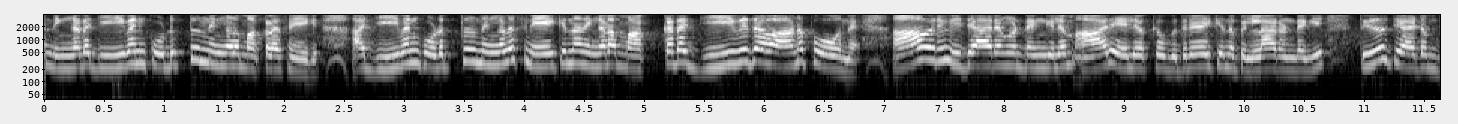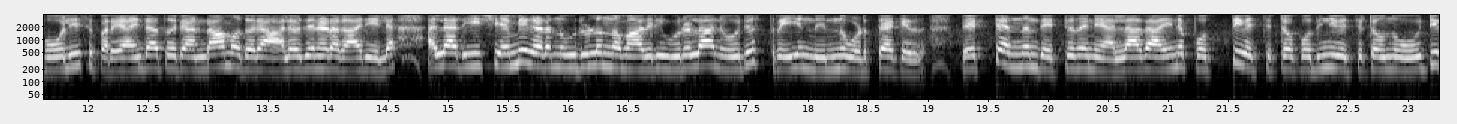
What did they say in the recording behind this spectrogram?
നിങ്ങളുടെ ജീവൻ കൊടുത്ത് നിങ്ങൾ മക്കളെ സ്നേഹിക്കും. ആ ജീവൻ കൊടുത്ത് നിങ്ങൾ സ്നേഹിക്കുന്ന നിങ്ങളുടെ മക്കളുടെ ജീവിതമാണ് പോകുന്നത്. ആ ഒരു വിചാരം കൊണ്ടെങ്കിലും ആരെങ്കിലുമൊക്കെ ഉപദ്രവിക്കുന്ന പിള്ളേരുണ്ടെങ്കിൽ തീർച്ചയായിട്ടും പോലീസ് പറയും. അതിന്റെ അകത്ത് രണ്ടാമതൊരു ആലോചനയുടെ കാര്യമില്ല. അല്ലാതെ ഈ ഷെമി കിടന്ന് ഉരുളുന്ന മാതിരി ഉരുളാൻ ഒരു സ്ത്രീയും നിന്ന് കൊടുത്തേക്കരുത്. തെറ്റെന്നും തെറ്റ് തന്നെ അല്ലാതെ അതിനെ പൊത്തി വെച്ചിട്ടോ പൊതിഞ്ഞ് വെച്ചിട്ടോ ഒന്നും ഒരു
